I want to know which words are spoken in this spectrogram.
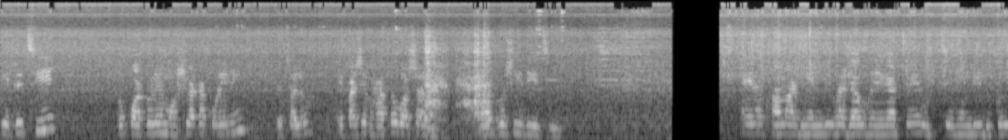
কেটেছি। তো পটলের মশলাটা করে নিই। তো চলো, এপাশে ভাতও বসানো ভাত বসিয়ে দিয়েছি। দেখো, আমার ভেন্ডি ভাজাও হয়ে গেছে, উচ্ছে ভেন্ডি দুটোই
